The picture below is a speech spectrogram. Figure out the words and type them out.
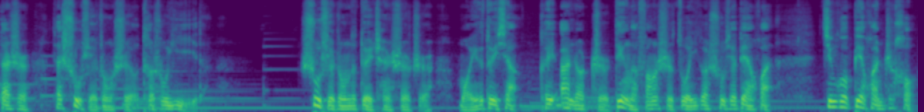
但是在数学中是有特殊意义的。数学中的对称是指某一个对象可以按照指定的方式做一个数学变换，经过变换之后，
